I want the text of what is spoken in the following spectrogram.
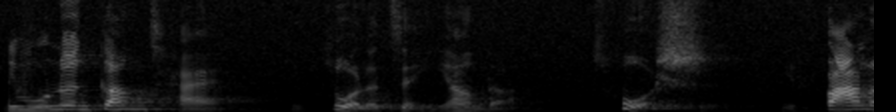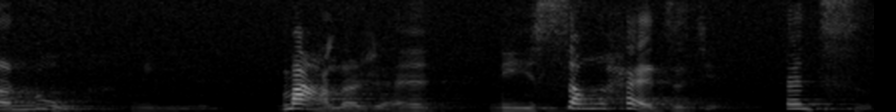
你无论刚才你做了怎样的错事，你发了怒，你骂了人，你伤害自己，但此。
